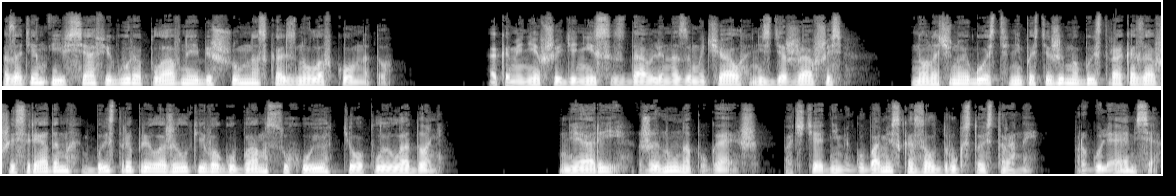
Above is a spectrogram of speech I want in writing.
а затем и вся фигура плавно и бесшумно скользнула в комнату. Окаменевший Денис сдавленно замычал, не сдержавшись, но ночной гость, непостижимо быстро оказавшись рядом, быстро приложил к его губам сухую, теплую ладонь. «Не ори, жену напугаешь», — почти одними губами сказал друг с той стороны. «Прогуляемся?»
